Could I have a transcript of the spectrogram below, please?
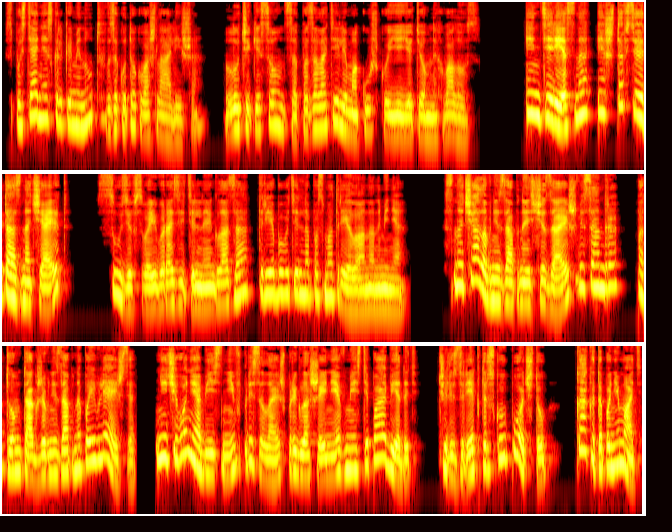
Спустя несколько минут в закуток вошла Алиша. Лучики солнца позолотили макушку ее темных волос. «Интересно, и что все это означает?» Сузив свои выразительные глаза, требовательно посмотрела она на меня. «Сначала внезапно исчезаешь, Висандра, потом также внезапно появляешься. Ничего не объяснив, присылаешь приглашение вместе пообедать. Через ректорскую почту. Как это понимать?»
